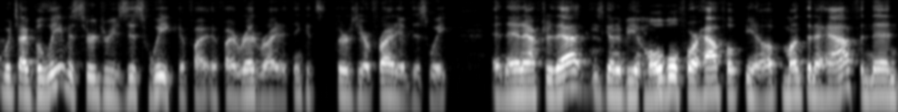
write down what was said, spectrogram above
which I believe his surgery is this week. If I if I read right, I think it's Thursday or Friday of this week. And then after that, he's going to be immobile for half a you know a month and a half, and then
